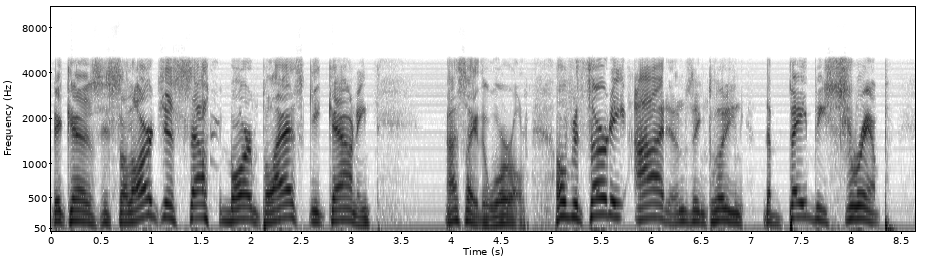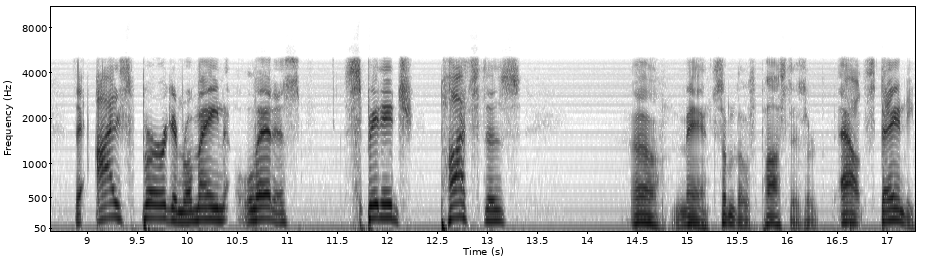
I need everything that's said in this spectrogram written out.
because it's the largest salad bar in Pulaski County. I say the world. Over 30 items, including the baby shrimp, the iceberg and romaine lettuce, spinach, pastas. Oh, man, some of those pastas are outstanding.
